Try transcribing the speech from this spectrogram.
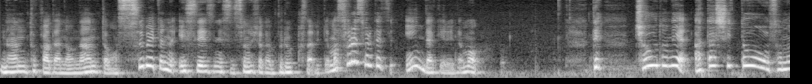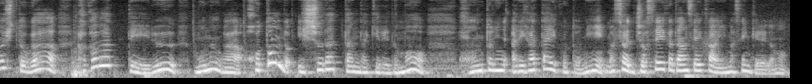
なんとかだのなんとも全ての SNS その人がブロックされて。まあそれはそれでいいんだけれどもでちょうどね私とその人が関わっているものがほとんど一緒だったんだけれども本当にありがたいことに、まあ、それは女性か男性かは言いませんけれども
